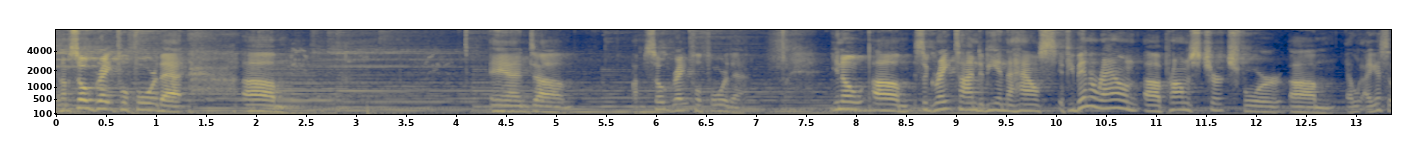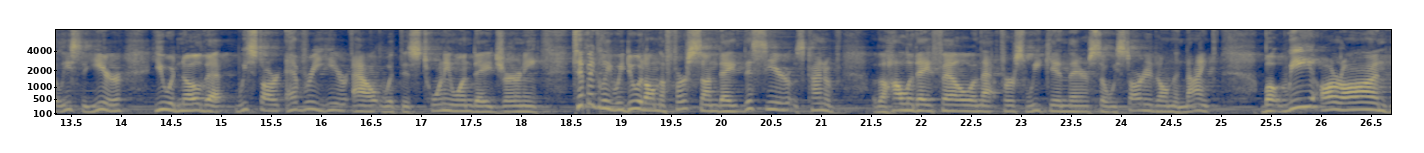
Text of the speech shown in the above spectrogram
And I'm so grateful for that. Um, and um, I'm so grateful for that. You know, um, it's a great time to be in the house. If you've been around uh, Promise Church for, um, I guess, at least a year, you would know that we start every year out with this 21 day journey. Typically, we do it on the first Sunday. This year, it was kind of the holiday fell in that first weekend there, so we started on the 9th. But we are on,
